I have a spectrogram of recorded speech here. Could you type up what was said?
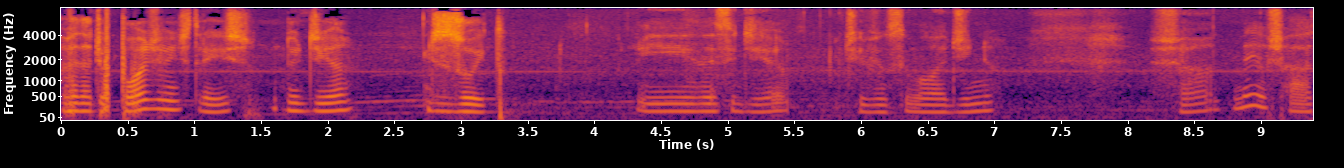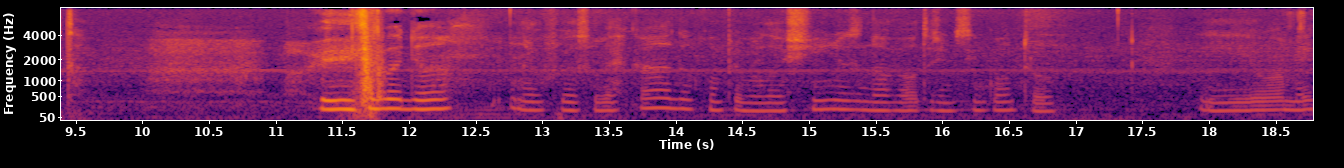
Na verdade, o pod 23 do dia 18. E nesse dia tive um simuladinho chato, meio chato. E de manhã eu fui ao supermercado, comprei meus lanchinhos e na volta a gente se encontrou. E amei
